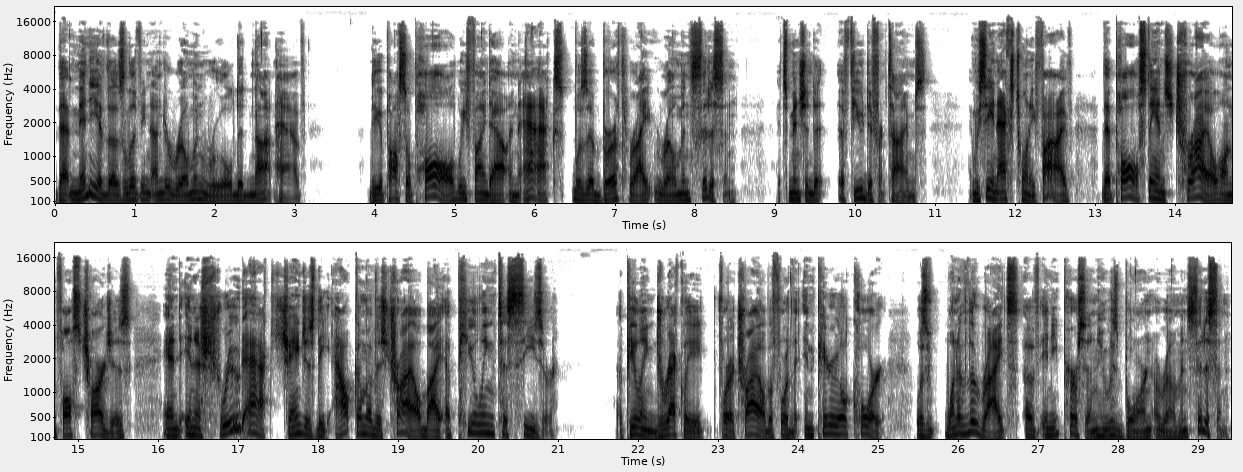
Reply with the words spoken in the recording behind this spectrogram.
that many of those living under Roman rule did not have. The Apostle Paul, we find out in Acts, was a birthright Roman citizen. It's mentioned a few different times. And we see in Acts 25 that Paul stands trial on false charges and in a shrewd act changes the outcome of his trial by appealing to Caesar. Appealing directly for a trial before the imperial court was one of the rights of any person who was born a Roman citizen.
